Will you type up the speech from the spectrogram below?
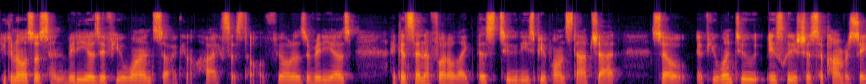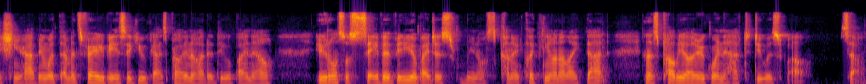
You can also send videos if you want, so I can allow access to all photos or videos. I can send a photo like this to these people on Snapchat. So if you want to, basically it's just a conversation you're having with them. It's very basic, you guys probably know how to do it by now. You can also save a video by just, you know, kind of clicking on it like that, and that's probably all you're going to have to do as well. So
